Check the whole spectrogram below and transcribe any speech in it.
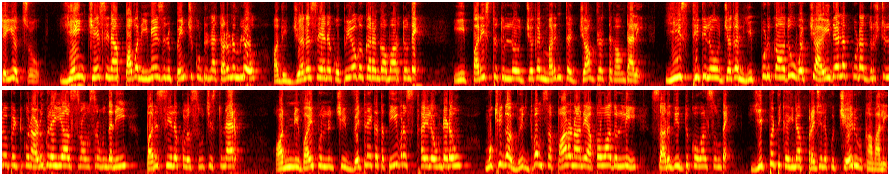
చెయ్యొచ్చు. ఏం చేసినా పవన్ ఇమేజ్ను పెంచుకుంటున్న తరుణంలో అది జనసేనకు ఉపయోగకరంగా మారుతుంది. ఈ పరిస్థితుల్లో జగన్ మరింత జాగ్రత్తగా ఉండాలి. ఈ స్థితిలో జగన్ ఇప్పుడు కాదు వచ్చే ఐదేళ్ళకు కూడా దృష్టిలో పెట్టుకుని అడుగులేయాల్సిన అవసరం ఉందని పరిశీలకులు సూచిస్తున్నారు. అన్ని వైపుల నుంచి వ్యతిరేకత తీవ్ర స్థాయిలో ఉండడం ముఖ్యంగా విధ్వంస పాలన అనే అపవాదుల్ని సరిదిద్దుకోవాల్సి ఉంది. ఇప్పటికైనా ప్రజలకు చేరువు కావాలి.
